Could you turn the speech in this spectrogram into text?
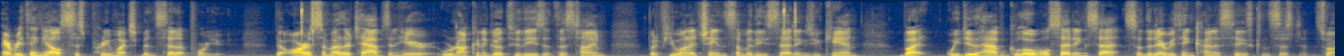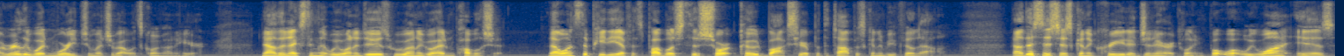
everything else has pretty much been set up for you. There are some other tabs in here. We're not going to go through these at this time, but if you want to change some of these settings, you can. But we do have global settings set so that everything kind of stays consistent. So I really wouldn't worry too much about what's going on here. Now, the next thing that we want to do is we want to go ahead and publish it. Now, once the PDF is published, the short code box here up at the top is going to be filled out. Now, this is just going to create a generic link, but what we want is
